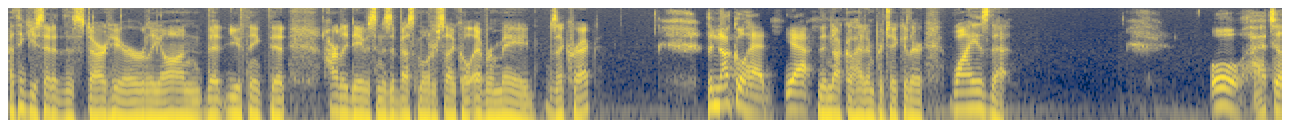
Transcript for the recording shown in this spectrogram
I think you said at the start here early on that you think that Harley Davidson is the best motorcycle ever made. Is that correct? The Knucklehead, yeah. The Knucklehead in particular. Why is that? Oh, that's a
